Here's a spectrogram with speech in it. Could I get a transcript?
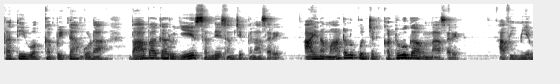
ప్రతి ఒక్క బిడ్డ కూడా బాబా గారు ఏ సందేశం చెప్పినా సరే ఆయన మాటలు కొంచెం కటువుగా ఉన్నా సరే అవి మీరు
